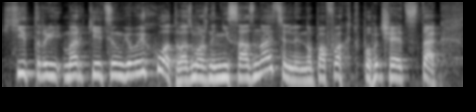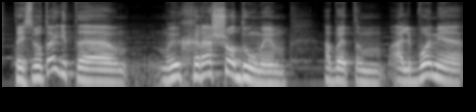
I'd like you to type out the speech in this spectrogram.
хитрый маркетинговый ход, возможно, несознательный, но по факту получается так. То есть в итоге-то мы хорошо думаем об этом альбоме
